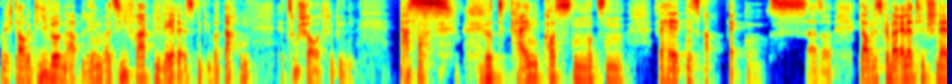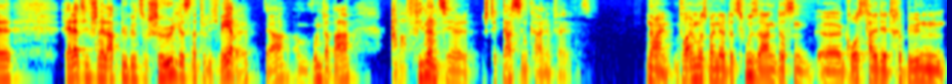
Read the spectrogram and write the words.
und ich glaube, die würden ablehnen, weil sie fragt, wie wäre es mit Überdachung der Zuschauertribünen? Das wird kein Kosten-Nutzen-Verhältnis abdecken. Also, ich glaube, das können wir relativ schnell, relativ schnell abbügeln, so schön das natürlich wäre, ja, wunderbar. Aber finanziell steht das in keinem Verhältnis. Nein, vor allem muss man ja dazu sagen, dass ein äh, Großteil der Tribünen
